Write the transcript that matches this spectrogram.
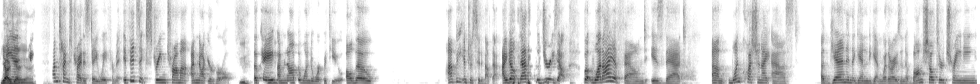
Yeah, yeah, and yeah. I sometimes try to stay away from it. If it's extreme trauma, I'm not your girl, Mm, okay? mhm. I'm not the one to work with you, although I'd be interested about that. I don't that's the jury's out. But what I have found is that um, one question I asked again and again and again, whether I was in a bomb shelter training,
